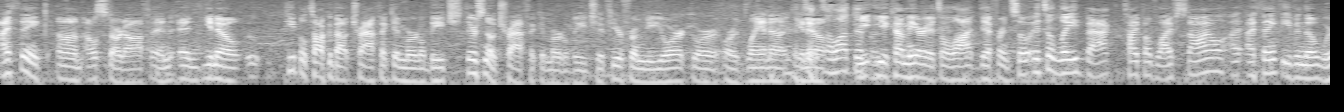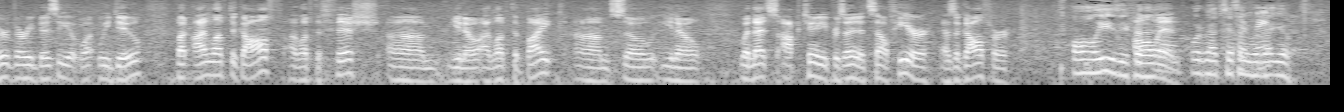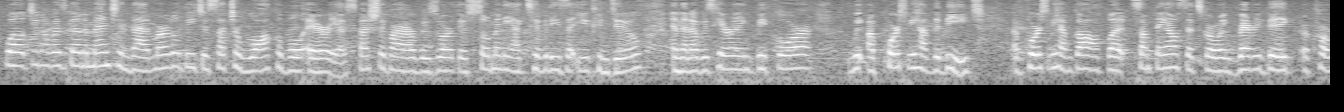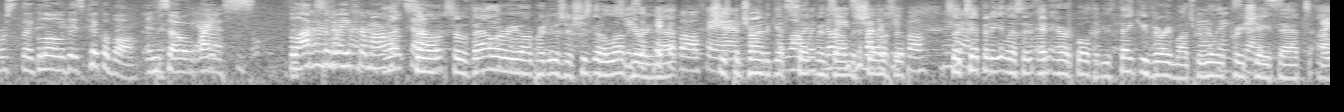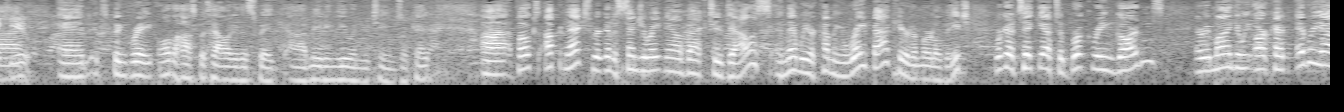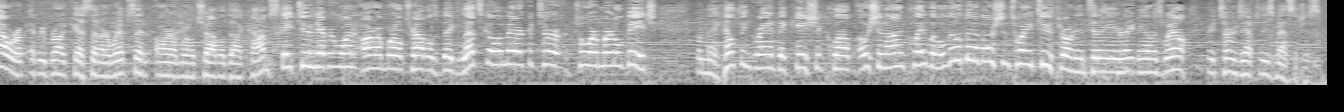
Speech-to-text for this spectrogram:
I think um, I'll start off, and, and you know, people talk about traffic in Myrtle Beach. There's no traffic in Myrtle Beach. If you're from New York or, or Atlanta, you It's- know, it's a lot you- different. You, come here, it's a lot different. So it's a laid back type of lifestyle, I, I think, even though we're very busy at what we do. But I love to golf, I love to fish, um, you know, I love to bike. Um, so, you know, when that opportunity presented itself here as a golfer, All easy for All them. in. What about Tiffany? What about you? Well, you know, I was going to mention that Myrtle Beach is such a walkable area, especially by our resort. There's so many activities that you can do. And then I was hearing before, we, of course, we have the beach. Of course, we have golf, but something else that's growing very big across the globe is pickleball. And so, Yes. right blocks away from our All right, so, hotel. so Valerie, our producer, she's going to love She's a hearing that. fan, she's been trying to get segments on the show. So, so Tiffany, listen, and Eric, both of you, thank you very much. We Yeah, really thanks, appreciate guys. that. Thank you. And it's been great, all the hospitality this week, uh, meeting you and your teams. Okay, uh, folks. Up next, we're going to send you right now back to Dallas, and then we are coming right back here to Myrtle Beach. We're going to take you out to Brookgreen Gardens. A reminder, we archive every hour of every broadcast on our website at rmworldtravel.com. Stay tuned, everyone. RM World Travel's big Let's Go America tour, tour Myrtle Beach from the Hilton Grand Vacation Club Ocean Enclave with a little bit of Ocean 22 thrown in today right now as well. Returns after these messages.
